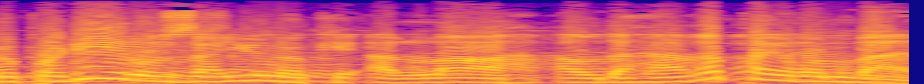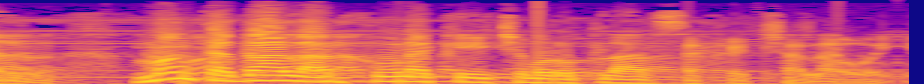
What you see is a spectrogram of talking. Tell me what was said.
نو په ډیرو ځایونو کې الله او د هغه پیغمبر موږ ته دا لارښوونه کوي چې مور و پلار سره ښه چلوئ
